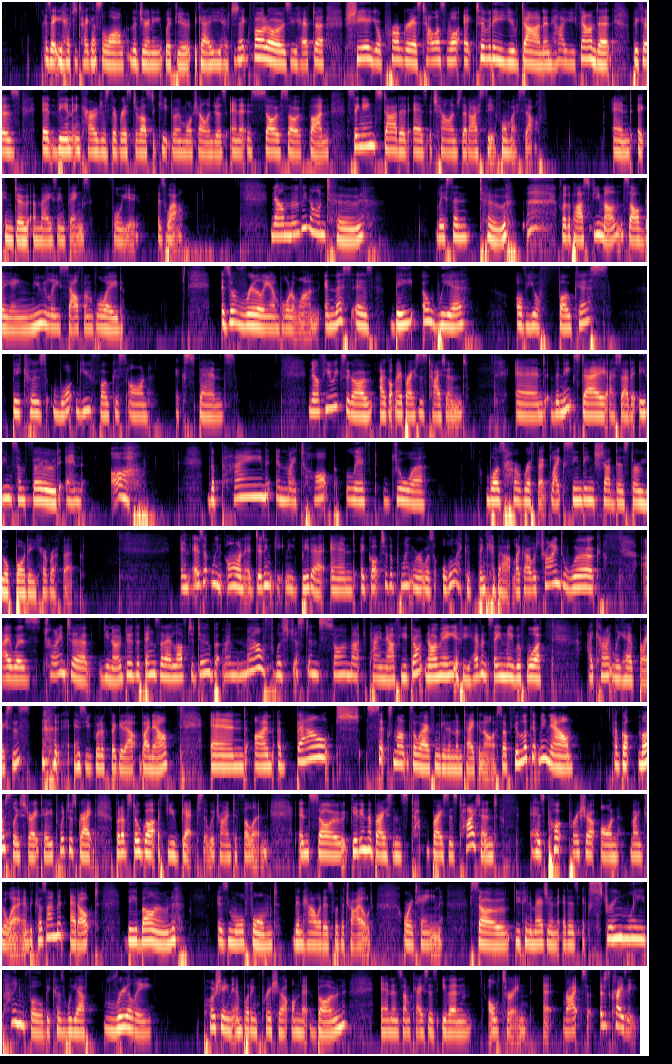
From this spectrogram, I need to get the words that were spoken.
is that you have to take us along the journey with you. Okay, you have to take photos, you have to share your progress, tell us what activity you've done and how you found it, because it then encourages the rest of us to keep doing more challenges. And it is so, so fun. Singing started as a challenge that I set for myself, and it can do amazing things for you as well. Now, moving on to lesson two for the past few months of being newly self employed is a really important one. And this is be aware of your focus because what you focus on expands. Now, a few weeks ago, I got my braces tightened, and the next day I started eating some food, and oh, the pain in my top left jaw was horrific, like sending shudders through your body, horrific. And as it went on, it didn't get any better. And it got to the point where it was all I could think about. Like I was trying to work, I was trying to, you know, do the things that I love to do, but my mouth was just in so much pain. Now, if you don't know me, if you haven't seen me before, I currently have braces, as you would have figured out by now, and I'm about six months away from getting them taken off. So if you look at me now, I've got mostly straight teeth, which is great, but I've still got a few gaps that we're trying to fill in. And so getting the braces, t- braces tightened has put pressure on my jaw. And because I'm an adult, the bone is more formed than how it is with a child or a teen. So you can imagine it is extremely painful because we are really pushing and putting pressure on that bone, and in some cases, even altering it, right? So it is crazy.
